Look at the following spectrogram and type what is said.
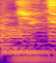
gonna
